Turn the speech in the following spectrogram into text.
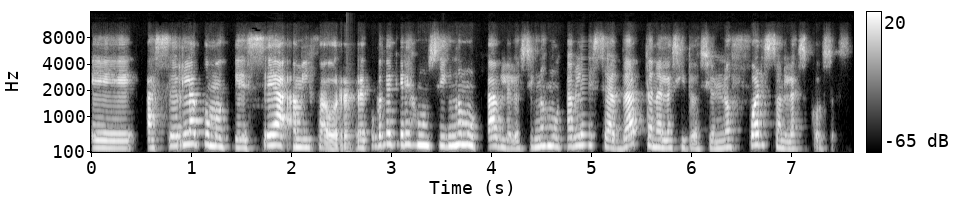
Eh, hacerla como que sea a mi favor. Recuerda que eres un signo mutable, los signos mutables se adaptan a la situación, no fuerzan las cosas.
